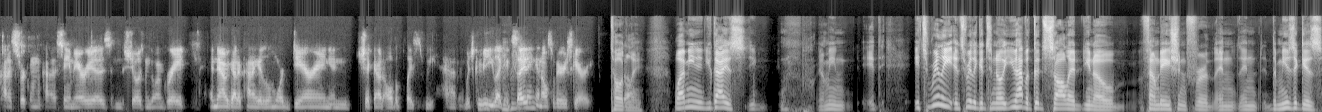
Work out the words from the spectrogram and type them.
kind of circling the kind of same areas, and the show's been going great. And now we got to kind of get a little more daring and check out all the places we haven't, which can be like Mhm. exciting and also very scary. Totally. Well, I mean, you guys. you- I mean, it. It's really, it's really good to know you have a good, solid, you know, foundation for, and and the music is.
